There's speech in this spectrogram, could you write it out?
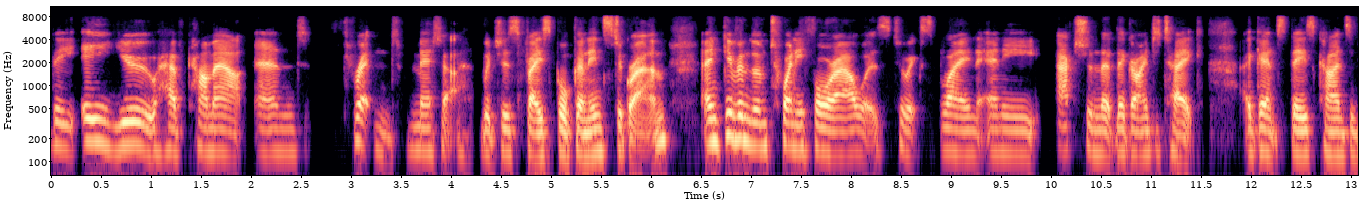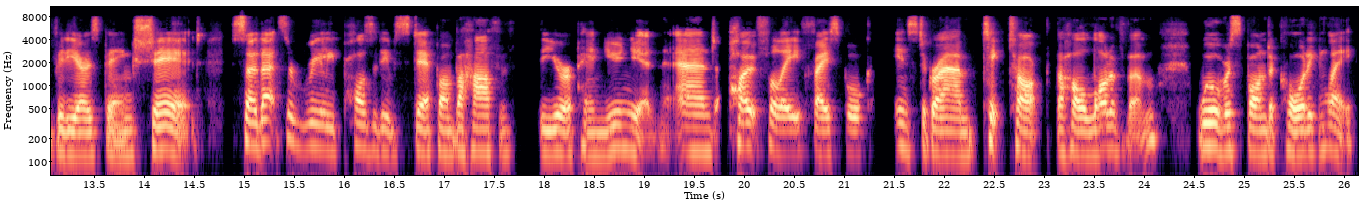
the EU have come out and threatened Meta, which is Facebook and Instagram, and given them 24 hours to explain any action that they're going to take against these kinds of videos being shared. So that's a really positive step on behalf of the European Union. And hopefully, Facebook Instagram, TikTok, the whole lot of them will respond accordingly.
